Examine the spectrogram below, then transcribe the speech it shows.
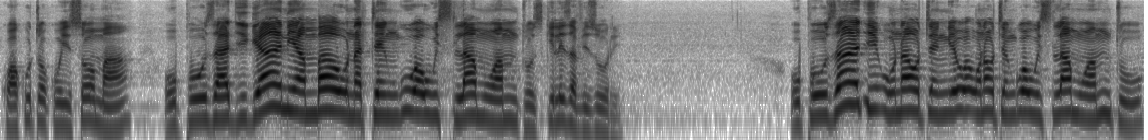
kwa kuto kuisoma upuuzaji gani ambao unatengua Uislamu wa mtu? Sikiliza vizuri. Upuuzaji unaotengua unaotengua Uislamu wa mtu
